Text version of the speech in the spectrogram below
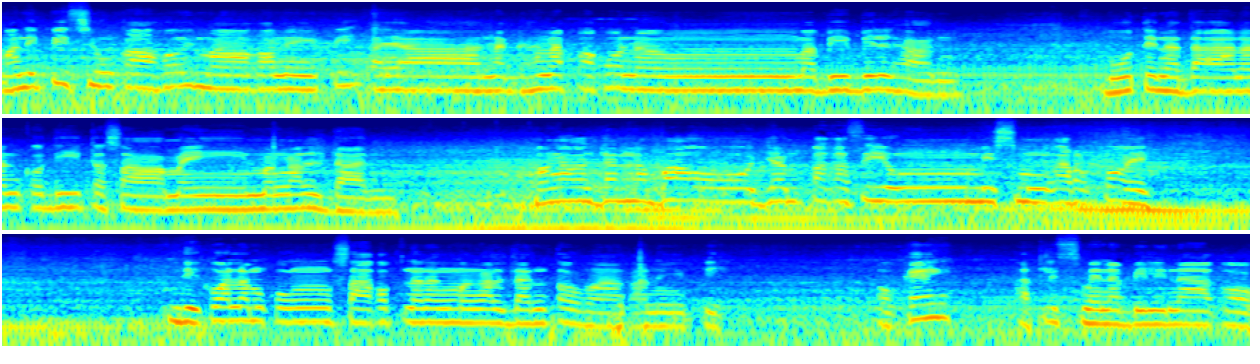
Manipis yung kahoy, mga kanipi. Kaya naghanap ako ng mabibilhan. Buti na daanan ko dito sa may Mangaldan. Mangaldan na ba o dyan pa kasi yung mismong arko eh. Hindi ko alam kung sakop na ng Mangaldan to mga kanipi. Okay? At least may nabili na ako.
